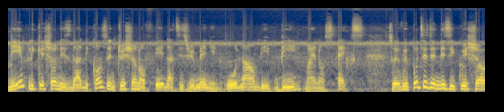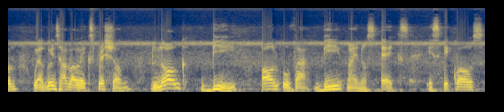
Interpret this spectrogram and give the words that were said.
the implication is that the concentration of A that is remaining will now be B minus X. So if we put it in this equation, we are going to have our expression log B all over b minus x is equals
